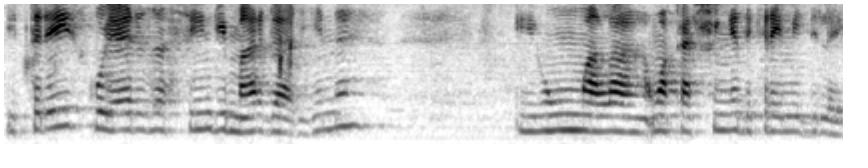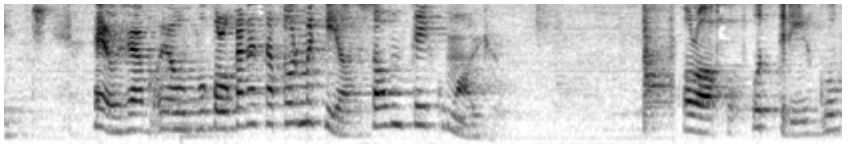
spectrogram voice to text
E três colheres assim de margarina. e uma lá, uma caixinha de creme de leite. É, eu já eu vou colocar nessa forma aqui, ó, só untei com óleo. Coloco o trigo,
